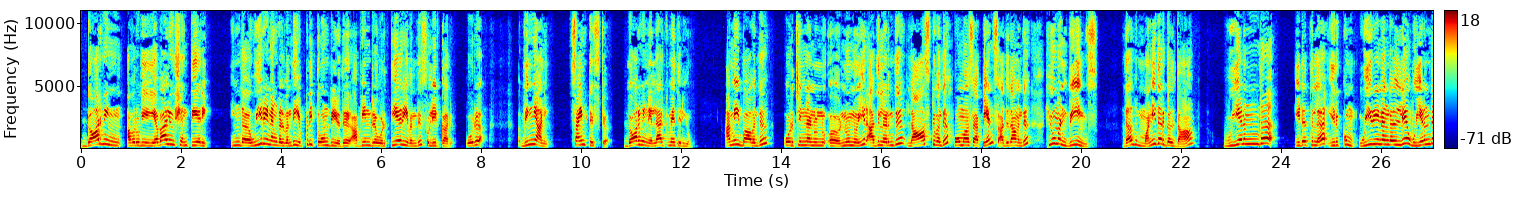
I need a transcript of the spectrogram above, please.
டார்வின் அவருடைய எவால்யூஷன் தியரி இந்த உயிரினங்கள் வந்து எப்படி தோன்றியது அப்படின்ற ஒரு தியரி வந்து சொல்லியிருக்காரு. ஒரு விஞ்ஞானி சயின்டிஸ்ட்டு டார்வின் எல்லாருக்குமே தெரியும். அமீபா வந்து ஒரு சின்ன நுண்ணு நுண்ணுயிர் அதுலேருந்து லாஸ்ட் வந்து ஹோமோசாப்பியன்ஸ் அதுதான் வந்து ஹியூமன் பீயிங்ஸ் அதாவது மனிதர்கள் தான் உயர்ந்த இடத்துல இருக்கும் உயிரினங்கள்லே உயர்ந்த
